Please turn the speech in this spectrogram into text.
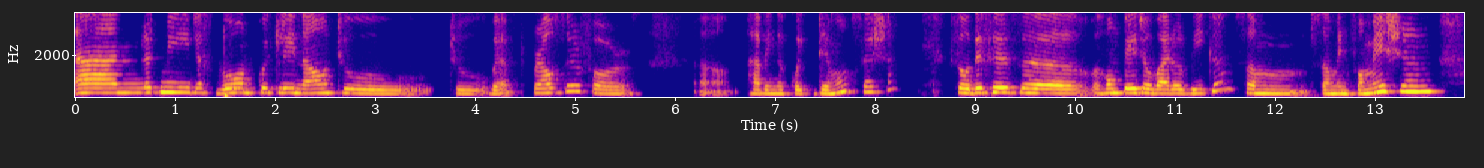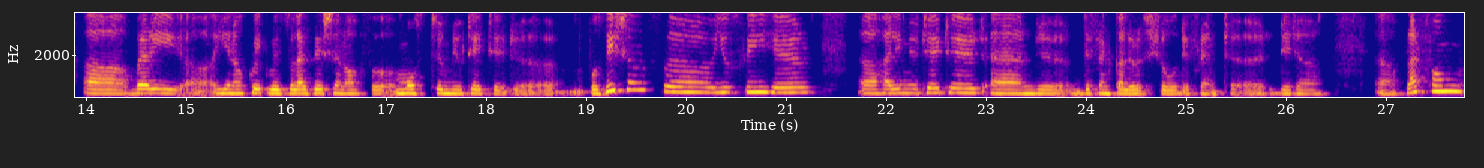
And let me just go on quickly now to to web browser for uh, having a quick demo session. So this is a homepage of Viral Beacon, some, some information, uh, very, uh, you know, quick visualization of uh, most mutated uh, positions you see here, highly mutated and different colors show different data platform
